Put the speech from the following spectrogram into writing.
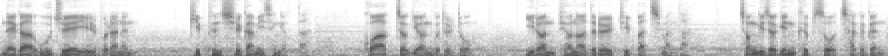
내가 우주의 일부라는 깊은 실감이 생겼다. 과학적 연구들도 이런 변화들을 뒷받침한다. 정기적인 급소 자극은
